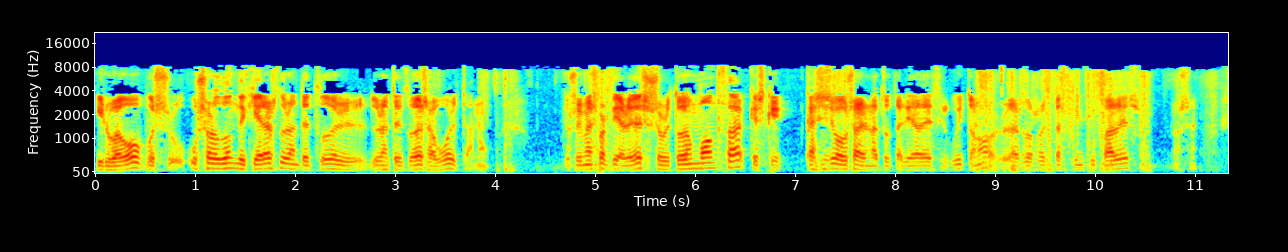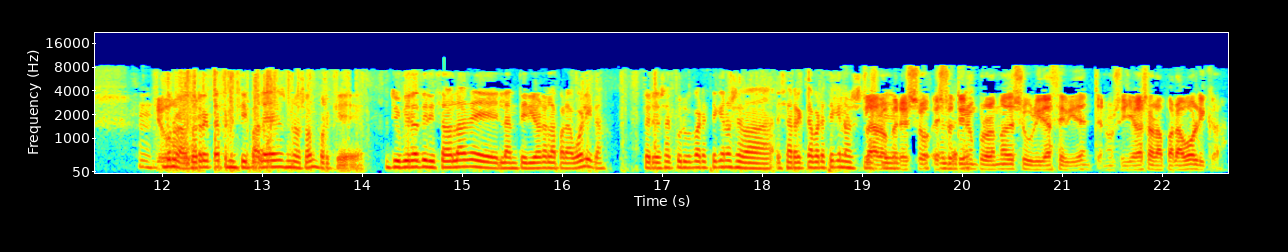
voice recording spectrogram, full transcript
y luego pues úsalo donde quieras durante todo el, durante toda esa vuelta, ¿no? Yo soy más partidario de eso, sobre todo en Monza, que es que casi se va a usar en la totalidad del circuito, ¿no? Las dos rectas principales, no sé. Yo- Bueno, las dos rectas principales no son porque yo hubiera utilizado la de la anterior a la parabólica, pero esa curva parece que no se va, esa recta parece que no se Claro, se- pero eso, eso tiene un problema de seguridad evidente, ¿no? Si llegas a la parabólica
